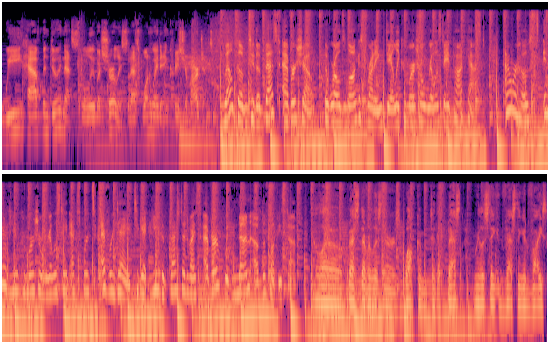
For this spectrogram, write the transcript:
we have been doing that slowly but surely. So that's one way to increase your margins. Welcome to the Best Ever Show, the world's longest running daily commercial real estate podcast. Our hosts interview commercial real estate experts every day to get you the best advice ever with none of the fluffy stuff. Hello, best ever listeners. Welcome to the best real estate investing advice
